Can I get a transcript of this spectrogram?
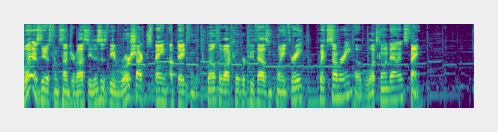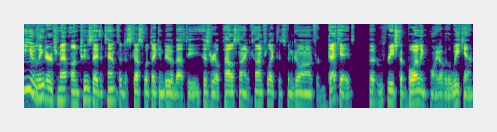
Buenos dias from San Gervasi. This is the Rorshok Spain update from the 12th of October 2023. Quick summary of what's going down in Spain. EU leaders met on Tuesday the 10th to discuss what they can do about the Israel Palestine conflict that's been going on for decades, but reached a boiling point over the weekend.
